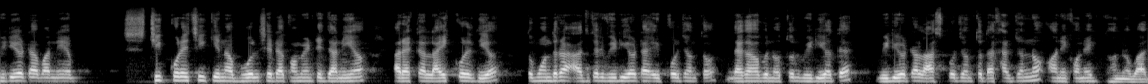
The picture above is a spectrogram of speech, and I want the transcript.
ভিডিওটা বানিয়ে ঠিক করেছি কিনা ভুল, সেটা কমেন্টে জানিও আর একটা লাইক করে দিও। তো বন্ধুরা, আজকের ভিডিওটা এই পর্যন্ত। দেখা হবে নতুন ভিডিওতে। ভিডিওটা লাস্ট পর্যন্ত দেখার জন্য অনেক অনেক ধন্যবাদ।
